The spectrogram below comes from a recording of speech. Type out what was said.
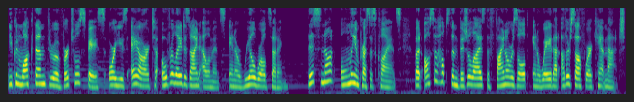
You can walk them through a virtual space or use AR to overlay design elements in a real-world setting. This not only impresses clients, but also helps them visualize the final result in a way that other software can't match.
